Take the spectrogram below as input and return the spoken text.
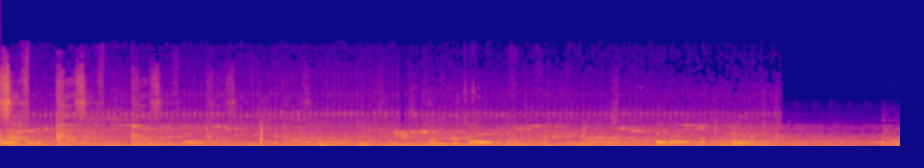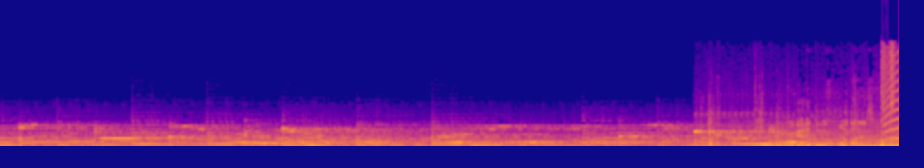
All we gotta do is hold on his phone.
